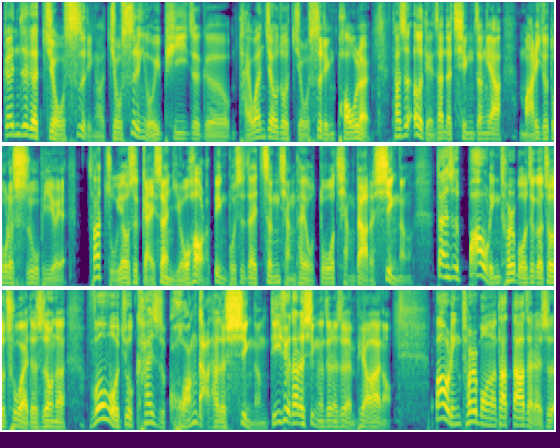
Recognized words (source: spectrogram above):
跟这个九四零啊，九四零有一匹这个台湾叫做九四零 Polar，它是二点三的轻增压，马力就多了十五匹而已。它主要是改善油耗了，并不是在增强它有多强大的性能。但是八五零 Turbo 这个车出来的时候呢，Volvo 就开始狂打它的性能。的确，它的性能真的是很彪悍哦。八五零 Turbo 呢，它搭载的是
